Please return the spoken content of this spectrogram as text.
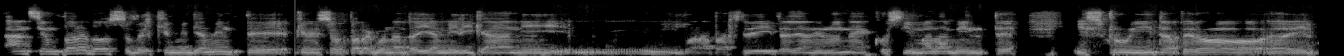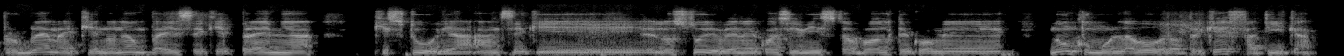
anzi è un paradosso perché mediamente, che ne so, paragonato agli americani, buona parte degli italiani non è così malamente istruita, però uh, il problema è che non è un paese che premia chi studia, anzi chi lo studio viene quasi visto a volte come non come un lavoro, perché è fatica,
